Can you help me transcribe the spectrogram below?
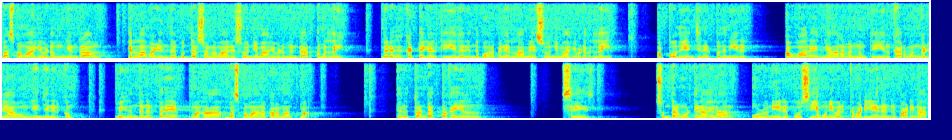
பஸ்மமாகிவிடும் என்றால் எல்லாம் அழிந்து புத்தர் சொன்ன மாதிரி சூன்யமாகிவிடும் என்று அர்த்தமில்லை. விறகு கட்டைகள் தீயில் எரிந்து போன பின் எல்லாமே சூன்யமாகிவிடவில்லை. அப்போது எஞ்சி நிற்பது நீர். அவ்வாறே ஞானம் என்னும் தீயில் கர்மங்கள் யாவும் எஞ்சி நிற்கும். மிகுந்து நிற்பதே மகா பஸ்மமான பரமாத்மா. திருத்தொண்ட தொகையில் ஸ்ரீ சுந்தரமூர்த்தி நாயனார் முழுநீர் பூசிய முனிவர்க்கும் அடியேன் என்று பாடினார்.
